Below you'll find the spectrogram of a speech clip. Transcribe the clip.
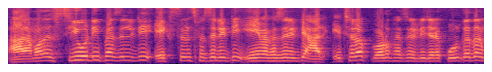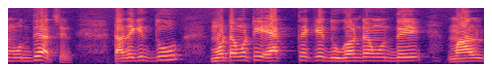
আর আমাদের সিওডি ফ্যাসিলিটি এক্সচেঞ্জ ফ্যাসিলিটি এম ফ্যাসিলিটি আর এছাড়াও বড় ফ্যাসিলিটি যারা কলকাতার মধ্যে আছেন তাদের কিন্তু মোটামুটি এক থেকে দু ঘণ্টার মধ্যে মাল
